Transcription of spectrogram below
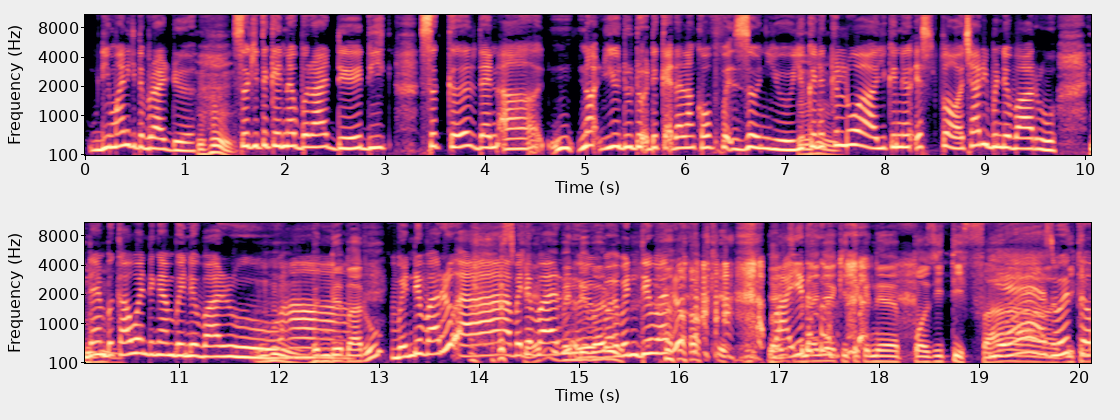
Di mana kita berada. Mhm. So kita kena berada di circle dan uh, not you duduk dekat dalam comfort zone you. You kena keluar, you kena explore, cari benda baru dan berkawan dengan benda baru. Mhm. Benda baru? Benda baru ah, benda baru. Benda baru. Benda baru. Okey. Jadi Bahaya tu. sebenarnya kita kena positif. ah. Yes, betul.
